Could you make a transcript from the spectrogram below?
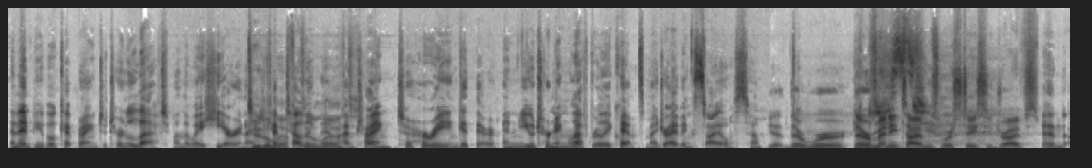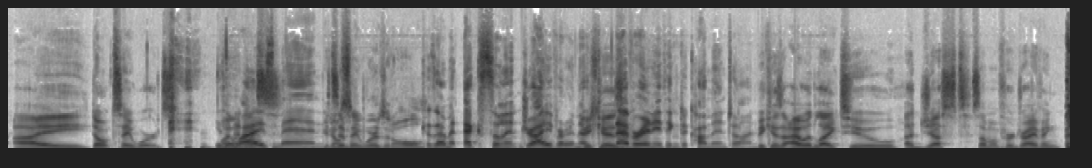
And then people kept trying to turn left on the way here, and To I the kept left, to telling the them, left. "I'm trying to hurry and get there." And you turning left really cramps my driving style. So Yeah, there were there are many times where Stacy drives and I don't say words. he's Why a not? wise It's- man. You don't say words at all? Because I'm an excellent driver, and there's Because- never anything to comment on. because I would like to adjust some of her driving.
